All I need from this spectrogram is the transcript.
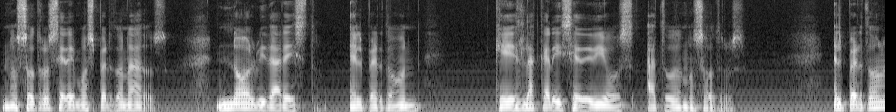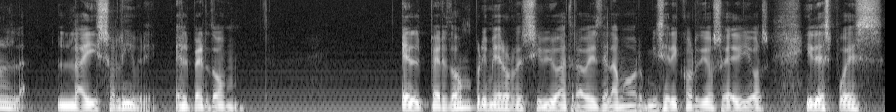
nosotros seremos perdonados. No olvidar esto, el perdón que es la caricia de Dios a todos nosotros. El perdón la hizo libre, el perdón. El perdón primero recibió a través del amor misericordioso de Dios y después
